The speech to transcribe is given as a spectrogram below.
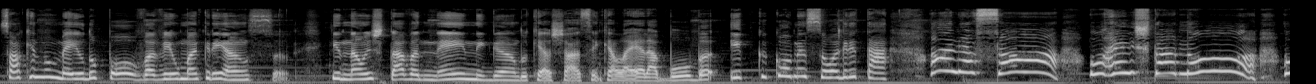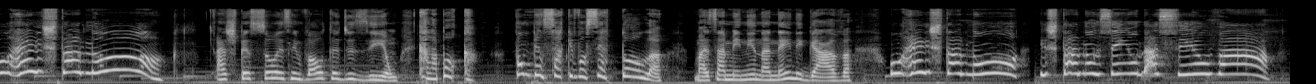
Só que no meio do povo havia uma criança que não estava nem ligando que achassem que ela era boba e que começou a gritar: Olha só! O rei está nu! O rei está nu! As pessoas em volta diziam: Cala a boca! Vão pensar que você é tola! Mas a menina nem ligava. O rei está nu! Está nuzinho da Silva!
